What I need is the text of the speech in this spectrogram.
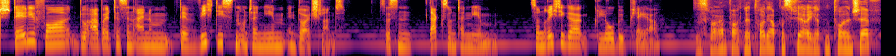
Stell dir vor, du arbeitest in einem der wichtigsten Unternehmen in Deutschland. Das ist ein DAX-Unternehmen, so ein richtiger Global Player. Das war einfach eine tolle Atmosphäre. Ich hatte einen tollen Chef,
